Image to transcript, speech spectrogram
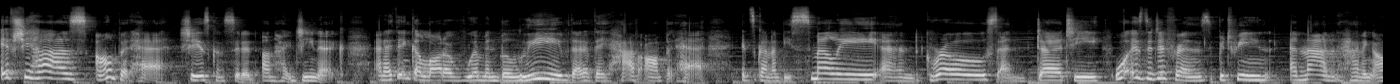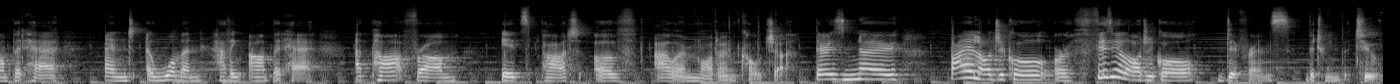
If she has armpit hair, she is considered unhygienic. And I think a lot of women believe that if they have armpit hair, it's gonna be smelly and gross and dirty. What is the difference between a man having armpit hair and a woman having armpit hair, apart from it's part of our modern culture? There is no biological or physiological difference between the two.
